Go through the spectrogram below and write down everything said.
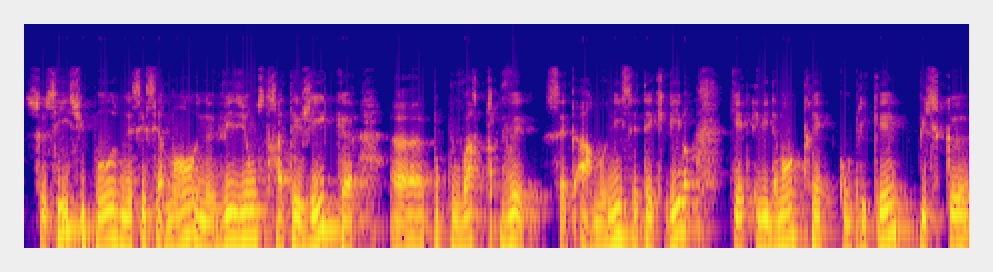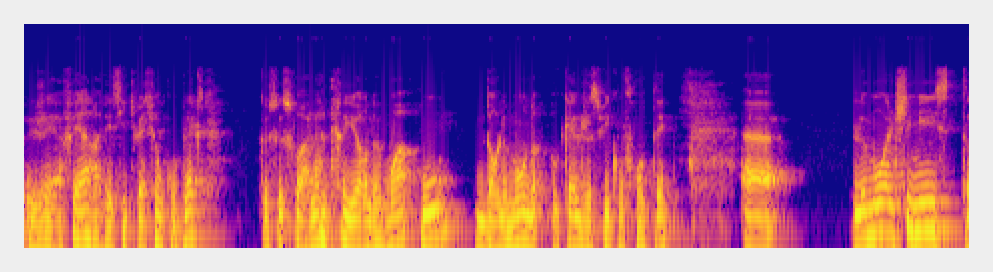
Ceci suppose nécessairement une vision stratégique euh, pour pouvoir trouver cette harmonie, cet équilibre, qui est évidemment très compliqué puisque j'ai affaire à des situations complexes que ce soit à l'intérieur de moi ou dans le monde auquel je suis confronté. Euh, le mot alchimiste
